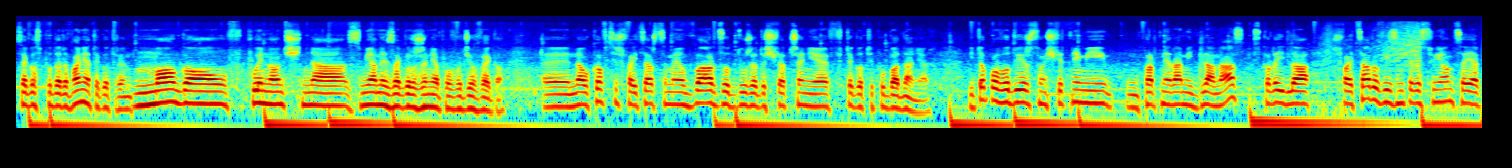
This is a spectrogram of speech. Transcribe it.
zagospodarowania tego terenu mogą wpłynąć na zmiany zagrożenia powodziowego. E, naukowcy szwajcarscy mają bardzo duże doświadczenie w tego typu badaniach i to powoduje, że są świetnymi partnerami dla nas. Z kolei dla Szwajcarów jest interesujące, jak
